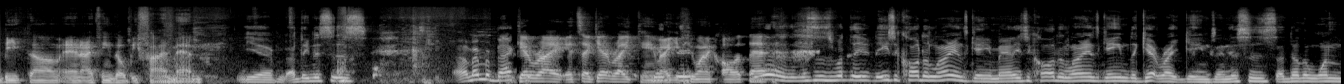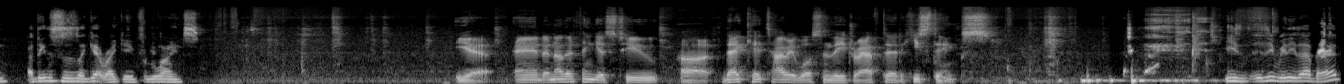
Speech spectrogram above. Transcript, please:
beat them, and I think they'll be fine, man. Yeah, I think this is. I remember back. Get right. It's a get right game, right? If you want to call it that. Yeah, this is what they, they used to call the Lions game, man. They used to call the Lions game the get right games, and this is another one. I think this is a get right game for the Lions. Yeah, and another thing is to uh, that kid Tyree Wilson they drafted. He stinks. He's is he really that bad?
